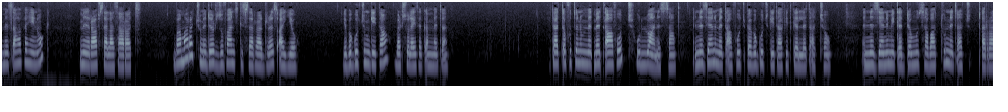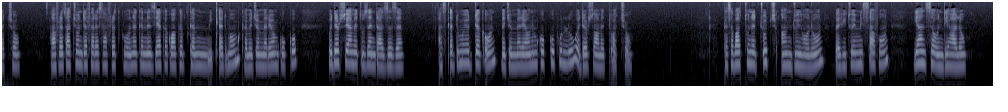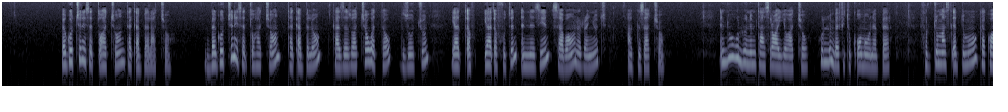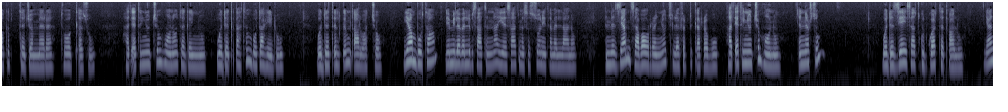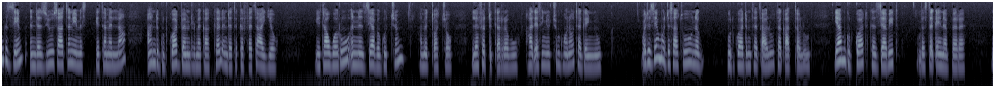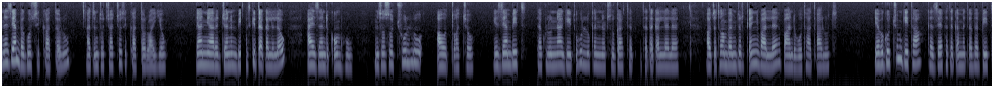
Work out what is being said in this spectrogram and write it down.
መጽሐፈ ሄኖክ ምዕራፍ ሰላሳ አራት። በአማረችው ምድር ዙፋን እስኪሰራ ድረስ አየሁ። የበጎቹም ጌታ በእርሱ ላይ ተቀመጠ። የታጠፉትንም መጣፎች ሁሉ አነሳ። እነዚያን መጣፎች በበጎች ጌታ ፊት ገለጣቸው። እነዚያንም የቀደሙት ሰባቱን ነጫች ጠራቸው። ሀፍረታቸው እንደ ፈረስ ሀፍረት ከሆነ ከነዚያ ከኳክብት ከሚቀድመውም ከመጀመሪያውም ኮከብ ወደ እርሱ ያመጡ ዘንድ አዘዘ አስቀድሞ የወደቀውን መጀመሪያውንም ኮከብ ሁሉ ወደ እርሱ አመጧቸው። ከሰባቱ ነጮች አንዱ የሆነውን በፊቱ የሚጻፈውን ያን ሰው እንዲህ አለው። በጎችን የሰጠኋቸውን ተቀበላቸው። በጎችን የሰጠኋቸውን ተቀብለውም ካዘዟቸው ወጥተው ብዙዎቹን ያጠፉትን እነዚህን ሰባውን እረኞች አግዛቸው። እነሆ ሁሉንም ታስረው አየኋቸው። ሁሉም በፊቱ ቆመው ነበር ፍርዱም አስቀድሞ ከኳክብት ተጀመረ ተወቀሱ። ኃጢአተኞችም ሆነው ተገኙ ወደ ቅጣትም ቦታ ሄዱ ወደ ጥልቅም ጣሏቸው። ያም ቦታ የሚለበልብ እሳትና የእሳት መሰሶን የተመላ ነው። እነዚያም ሰባው እረኞች ለፍርድ ቀረቡ ኃጢአተኞችም ሆኑ። እነርሱም ወደዚያ የእሳት ጉድጓድ ተጣሉ። ያን ጊዜም እንደዚሁ እሳትን የተመላ አንድ ጉድጓድ በምድር መካከል እንደተከፈተ አየሁ። የታወሩ እነዚያ በጎችም አመጧቸው። ለፍርድ ቀረቡ። ኃጢአተኞችም ሆነው ተገኙ። ወደዚያም ወደ እሳቱ ጉድጓድም ተጣሉ ተቃጠሉም። ያም ጉድጓድ ከዚያ ቤት በስተቀኝ ነበረ። እነዚያም በጎች ሲቃጠሉ አጥንቶቻቸው ሲቃጠሉ አየው ያን ያረጀንም ቤት እስኪጠቀልለው አይ ዘንድ ቆምሁ። ምሰሶች ሁሉ አወጧቸው። የዚያም ቤት ተክሉና ጌጡ ሁሉ ከእነርሱ ጋር ተጠቀለለ። አውጥተውን በምድር ቀኝ ባለ በአንድ ቦታ ጣሉት የበጎቹም ጌታ ከዚያ ከተቀመጠበት ቤት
